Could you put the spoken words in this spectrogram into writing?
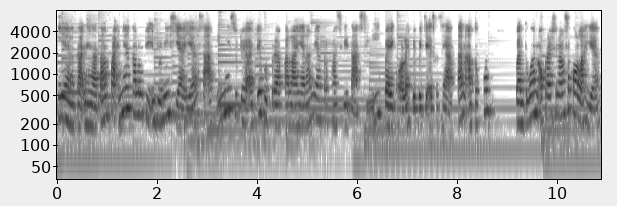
Iya Kak Nena, tampaknya kalau di Indonesia ya saat ini sudah ada beberapa layanan yang terfasilitasi baik oleh BPJS Kesehatan ataupun bantuan operasional sekolah ya.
